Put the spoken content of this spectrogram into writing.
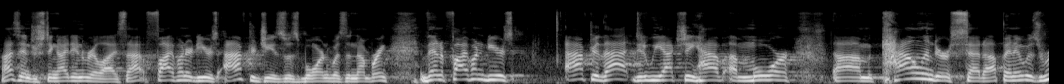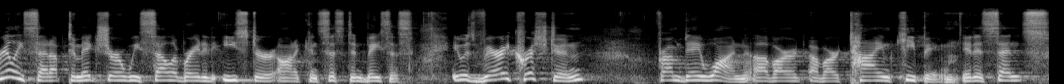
That's interesting. I didn't realize that. 500 years after Jesus was born was the numbering. Then 500 years after that did we actually have a more um, calendar set up, and it was really set up to make sure we celebrated Easter on a consistent basis. It was very Christian from day one of our of our timekeeping. It has since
